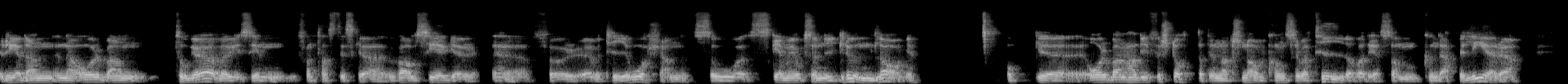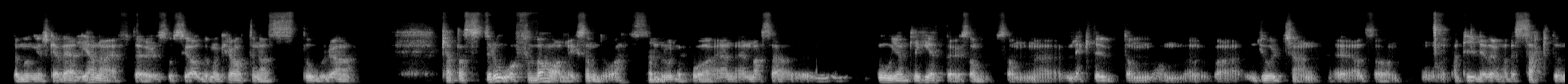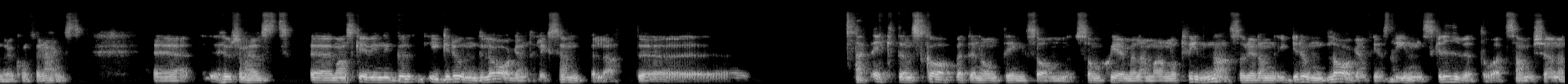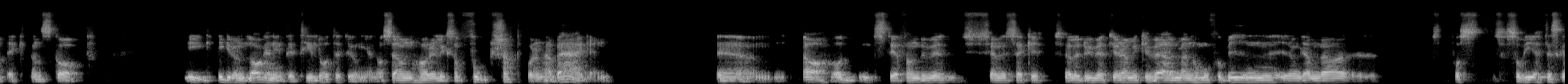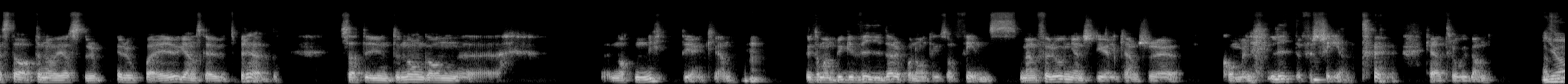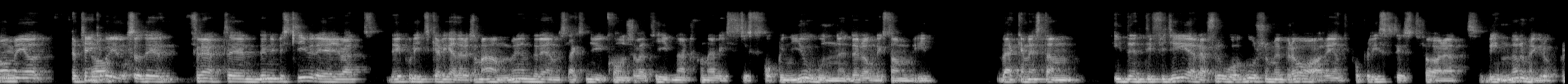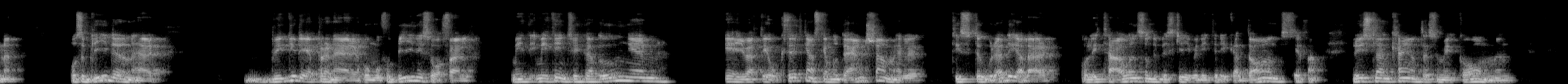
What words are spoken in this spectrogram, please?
redan när Orban tog över i sin fantastiska valseger eh, för över tio år sedan så skrev man ju också en ny grundlag. Och eh, Orban hade ju förstått att det nationalkonservativa var det som kunde appellera de ungerska väljarna efter Socialdemokraternas stora katastrofval liksom då, som berodde på en, en massa oegentligheter som, som uh, läckte ut om, om vad uh, alltså Eh, partiledaren, hade sagt under en konferens. Eh, hur som helst, eh, man skrev in i, i, grundlagen till exempel att, eh, att äktenskapet är någonting som, som sker mellan man och kvinna. Så redan i grundlagen finns det inskrivet då att samkönat äktenskap i, i grundlagen inte är tillåtet i Ungern och sen har det liksom fortsatt på den här vägen. Ehm, ja, och Stefan, du vet, känner säkert, eller du vet ju det här mycket väl, men homofobin i de gamla eh, sovjetiska staterna och i Östeuropa är ju ganska utbredd. Så att det är ju inte någon gång eh, något nytt egentligen. Mm. Utan man bygger vidare på någonting som finns. Men för Ungerns del kanske det kommer lite för sent, kan jag tro ibland. Alltså, ja, men jag, jag tänker ja. på det också, det, för att eh, det ni beskriver är ju att det är politiska ledare som använder en slags nykonservativ nationalistisk opinion där de liksom i, verkar nästan identifiera frågor som är bra rent populistiskt för att vinna de här grupperna. Och så blir det den här, bygger det på den här homofobin i så fall. Mitt, mitt intryck av Ungern är ju att det också är ett ganska modernt samhälle till stora delar och Litauen som du beskriver lite likadant, Stefan. Ryssland kan jag inte så mycket om, men,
